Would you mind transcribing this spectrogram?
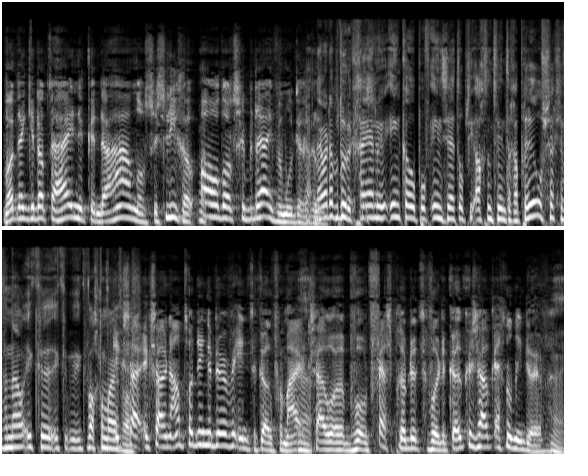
Wat denk je dat de Heineken, de Hanos, de Sligo, ja. al dat soort bedrijven moeten gaan doen? Nou, maar dat bedoel ik. Ga jij nu inkopen of inzetten op die 28 april? Of zeg je van nou, ik, ik, ik wacht nog maar even ik zou, ik zou een aantal dingen durven in te kopen. Maar ik zou uh, bijvoorbeeld versproducten voor de keuken zou ik echt nog niet durven. Nee.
